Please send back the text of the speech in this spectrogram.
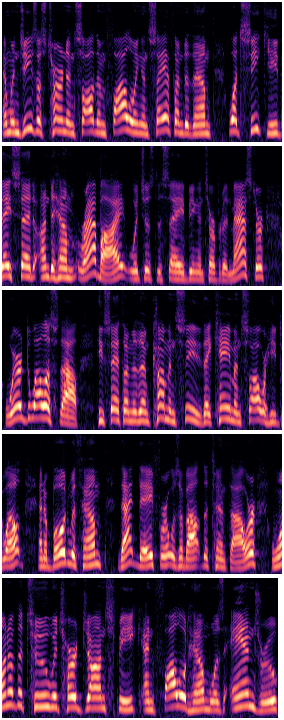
And when Jesus turned and saw them following, and saith unto them, What seek ye? They said unto him, Rabbi, which is to say, being interpreted, Master, where dwellest thou? He saith unto them, Come and see. They came and saw where he dwelt, and abode with him that day, for it was about the tenth hour. One of the two which heard John speak and followed him was Andrew,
